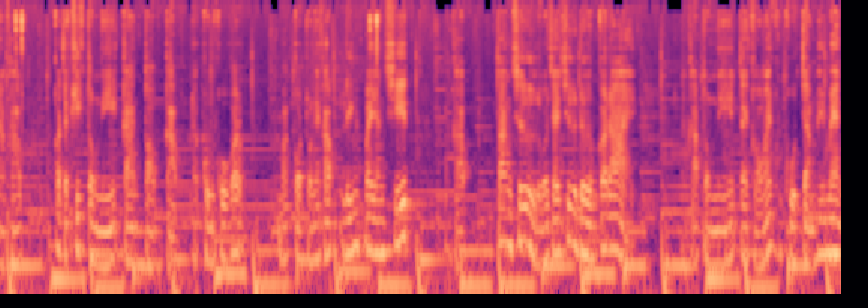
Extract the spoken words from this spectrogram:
นะครับ ก็จะคลิกตรงนี้การตอบกลับ แล้วคุณครูก็มากดตรงนี้ครับ ลิงก์ไปยังชีตนะครับ ตั้งชื่อหรือว่าใช้ชื่อเดิมก็ได้ นะครับตรงนี้แต่ขอให้คุณครูจำให้แม่น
